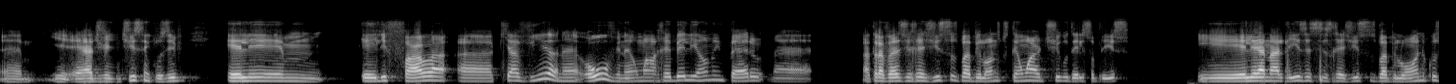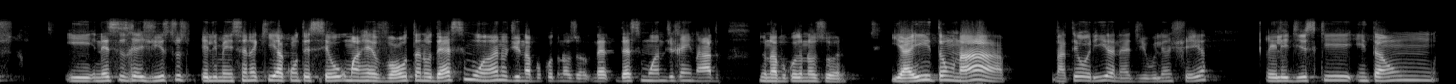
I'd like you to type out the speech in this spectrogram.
é, é adventista, inclusive, ele ele fala uh, que havia, né, houve, né, uma rebelião no Império, né, através de registros babilônicos. Tem um artigo dele sobre isso e ele analisa esses registros babilônicos e nesses registros ele menciona que aconteceu uma revolta no décimo ano de Nabucodonosor, né, décimo ano de reinado do Nabucodonosor. E aí então na na teoria, né, de William Shea, ele diz que então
